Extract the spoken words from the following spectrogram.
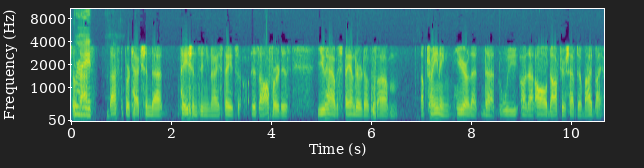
So Right. that's that's the protection that patients in the United States is offered. Is you have a standard of um, of training here that that we or that all doctors have to abide by.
